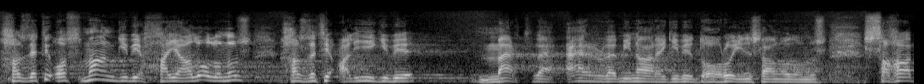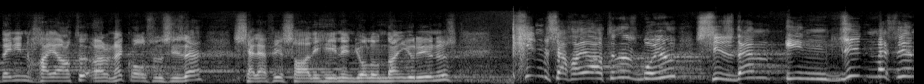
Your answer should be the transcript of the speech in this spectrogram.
Hazreti Osman gibi hayalı olunuz, Hazreti Ali gibi mert ve er ve minare gibi doğru insan olunuz. Sahabenin hayatı örnek olsun size. Selefi salihinin yolundan yürüyünüz. Kimse hayatınız boyu sizden incinmesin,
